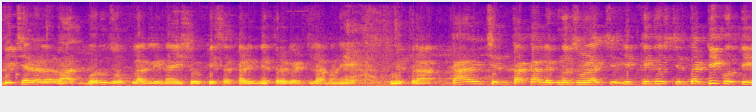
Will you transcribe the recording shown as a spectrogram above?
बिचाऱ्याला रातभर झोप लागली नाही शेवटी सकाळी मित्र भेटला म्हणे मित्रा काय चिंता का लग्न जुळायची? इतके दिवस चिंता ठीक होती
